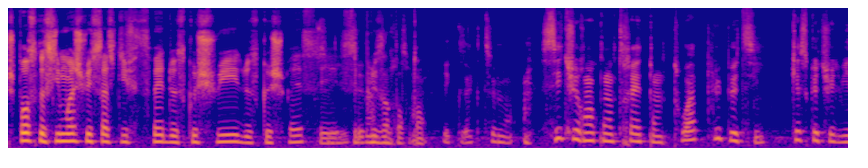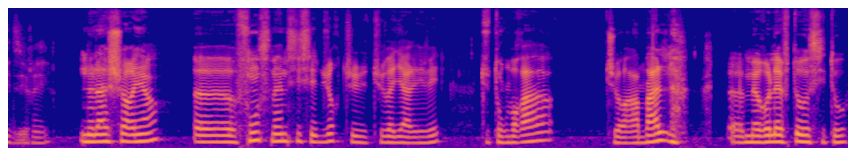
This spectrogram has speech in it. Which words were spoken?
je pense que si moi je suis satisfait de ce que je suis, de ce que je fais, c'est plus important. Exactement. Si tu rencontrais ton toi plus petit, qu'est-ce que tu lui dirais? Ne lâche rien, euh, fonce même si c'est dur, tu, tu, vas y arriver. Tu tomberas, tu auras mal, euh, mais relève-toi aussitôt.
